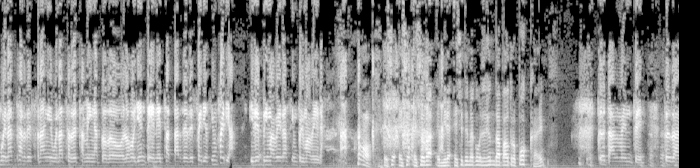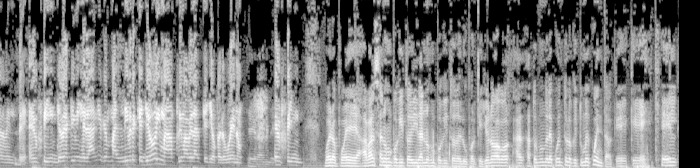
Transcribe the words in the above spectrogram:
Buenas tardes, Fran, y buenas tardes también a todos los oyentes en esta tarde de feria sin feria y de primavera sin primavera. Oh, eso, eso, eso da, eh, mira, ese tema de conversación da para otro podcast, ¿eh? totalmente, totalmente. En fin, yo veo aquí mi geranio que es más libre que yo y más primaveral que yo, pero bueno, en fin. Bueno, pues avánzanos un poquito y darnos un poquito de luz, porque yo no hago, a, a todo el mundo le cuento lo que tú me cuentas, que, que, que, él,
